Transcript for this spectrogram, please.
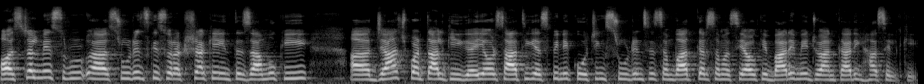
हॉस्टल में स्टूडेंट्स की सुरक्षा के इंतजामों की जाँच पड़ताल की गई और साथ ही एसपी ने कोचिंग स्टूडेंट से संवाद कर समस्याओं के बारे में जानकारी हासिल की।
